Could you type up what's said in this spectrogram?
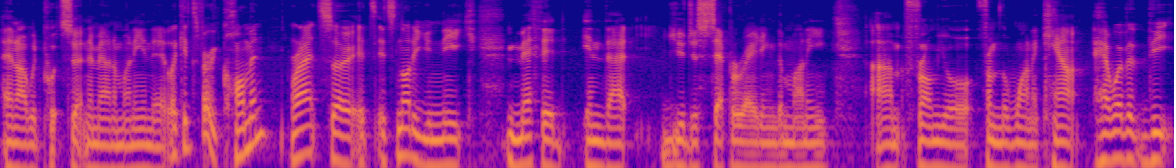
and I would put certain amount of money in there. Like it's very common, right? So it's it's not a unique method in that you're just separating the money um, from your from the one account. However, the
